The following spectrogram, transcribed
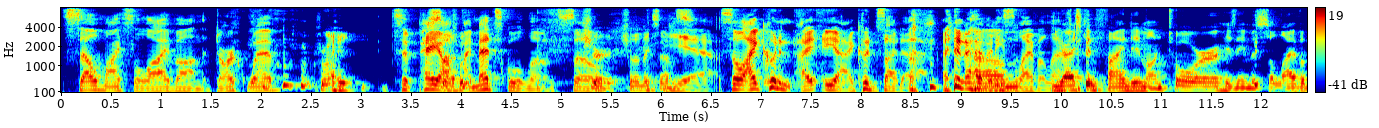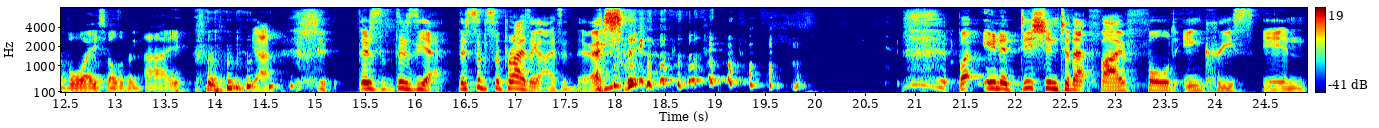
sell my saliva on the dark web. right to pay so, off my med school loans. So sure, sure, that makes sense. Yeah, so I couldn't. I yeah, I couldn't sign up. I didn't have um, any saliva left. You guys can find him on tour. His name is Saliva Boy, spelled with an I. yeah, there's there's yeah, there's some surprising eyes in there actually. But in addition to that five-fold increase in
